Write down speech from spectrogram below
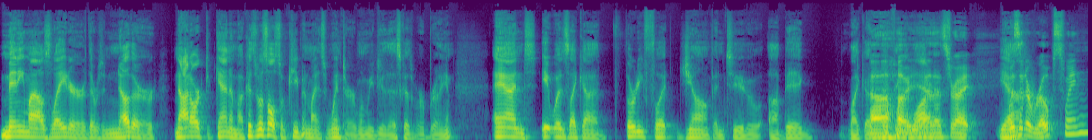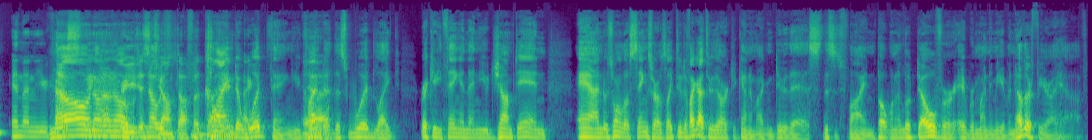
many miles later there was another not arctic enema because it was also keep in mind it's winter when we do this because we're brilliant and it was like a 30 foot jump into a big like a big Oh thing of yeah, that's right. yeah Was it a rope swing and then you kind no of no no no or you just no, jumped off you a climbed a wood thing you climbed Yeah. a, this wood like rickety thing and then you jumped in and it was one of those things where I was like, dude, if I got through the Arctic enema, I can do this. This is fine. But when I looked over, it reminded me of another fear I have.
